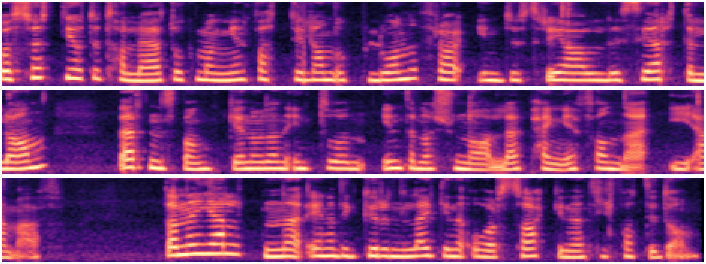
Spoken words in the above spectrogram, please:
På 70- og 80-tallet tok mange fattige land opp lån fra industrialiserte land, Verdensbanken og Den internasjonale pengefondet, IMF. Denne gjelden er en av de grunnleggende årsakene til fattigdom.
